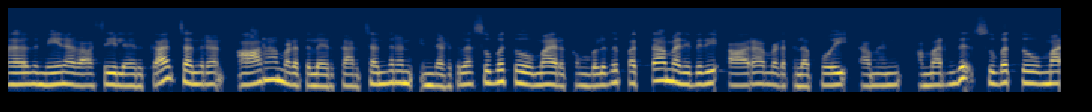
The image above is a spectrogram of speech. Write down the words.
அதாவது மீன ராசியில இருக்கார். சந்திரன் ஆறாம் இடத்துல இருக்கார். சந்திரன் இந்த இடத்துல சுபத்துவமா இருக்கும் பொழுது பத்தாம் அதிபதி ஆறாம் இடத்துல போய் அமர் அமர்ந்து சுபத்துவமா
